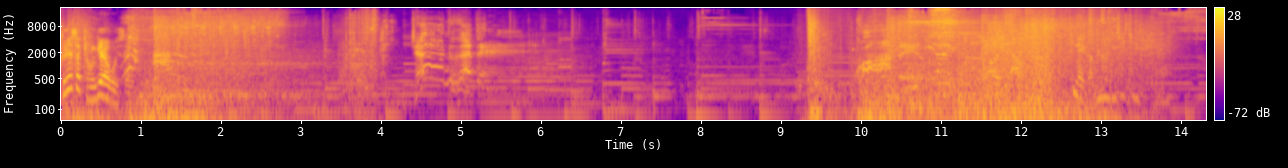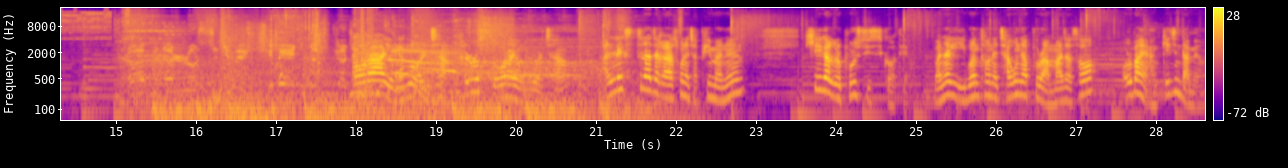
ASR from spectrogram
그래서 경기를 하고 있어요. 오라 연구 얼창, 칼로스 오라 연구 얼창, 알렉스트라자가 손에 잡히면은 킬각을 볼 수 있을 것 같아요. 만약에 이번 턴에 자군야포를 안 맞아서 얼방이 안 깨진다면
